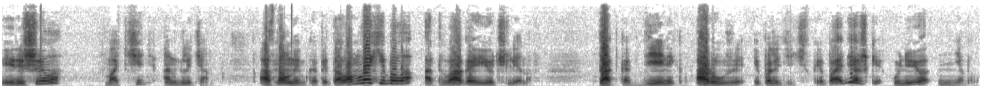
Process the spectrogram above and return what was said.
и решила мочить англичан. Основным капиталом Лехи была отвага ее членов, так как денег, оружия и политической поддержки у нее не было.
